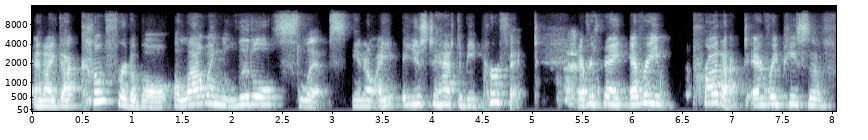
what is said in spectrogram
And I got comfortable allowing little slips. You know, I, used to have to be perfect. Everything, every product, every piece of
